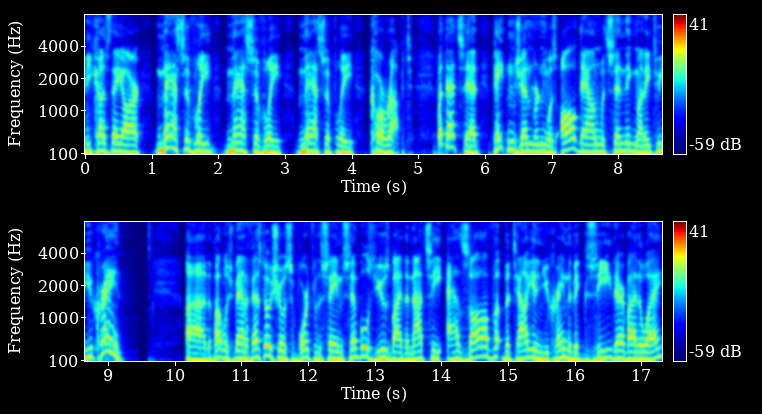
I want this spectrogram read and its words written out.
because they are massively, massively, massively corrupt. But that said, Peyton Gendron was all down with sending money to Ukraine. Uh, the published manifesto shows support for the same symbols used by the Nazi Azov battalion in Ukraine, the big Z there, by the way.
